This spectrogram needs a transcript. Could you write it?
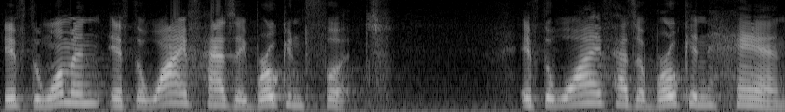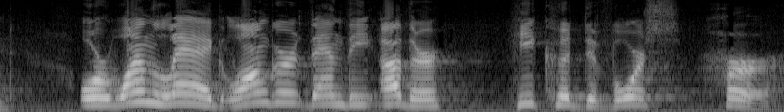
If the woman, if the wife has a broken foot, if the wife has a broken hand, or one leg longer than the other, he could divorce her.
